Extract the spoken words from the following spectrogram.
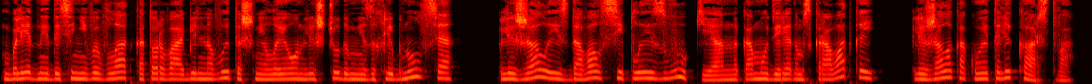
Бледный до синевы Влад, которого обильно вытошнило, и он лишь чудом не захлебнулся, Лежал и издавал сиплые звуки, а на комоде рядом с кроваткой лежало какое-то лекарство.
